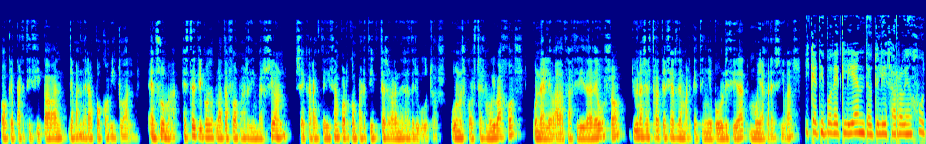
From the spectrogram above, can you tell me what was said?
o que participaban de manera poco habitual. En suma, este tipo de plataformas de inversión se caracterizan por compartir tres grandes atributos, unos costes muy bajos, una elevada facilidad de uso y unas estrategias de marketing y publicidad muy agresivas. ¿Y qué tipo de cliente utiliza Robinhood?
